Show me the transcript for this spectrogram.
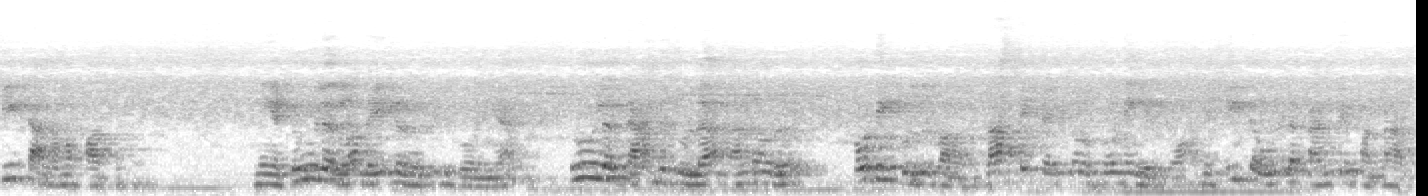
ஹீட் ஆகாமல் பார்த்துக்கணும் நீங்கள் டூ வீலர்லாம் வெயிலில் விட்டுட்டு போறீங்க. டூ வீலர் டேங்குக்குள்ளே அந்த ஒரு கோட்டிங் கொடுத்துருப்பாங்க. பிளாஸ்டிக் டைப்பில் ஒரு கோட்டிங் இருக்கும். அது ஹீட்டை உள்ளே கன்வே பண்ணாது.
